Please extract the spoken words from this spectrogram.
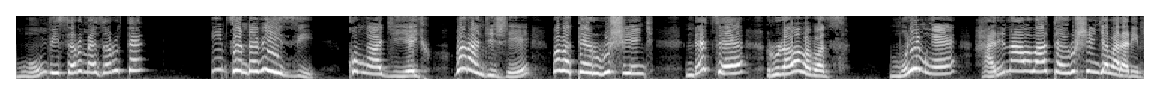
Mwumvise rumeze rute? Ibyo ndabizi ko mwagiyeyo. Barangije babatera urushinge ndetse rurabababaza. Muri mwe hari n'abo bateye urushinge bararira.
